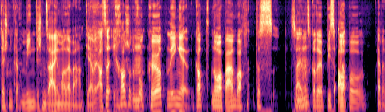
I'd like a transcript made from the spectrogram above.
Das hast du glaub, mindestens einmal erwähnt. Ja. Also ich habe schon davon gehört, und irgendwie- gerade Noah Baumbach, das sagt uns gerade etwas, aber eben.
